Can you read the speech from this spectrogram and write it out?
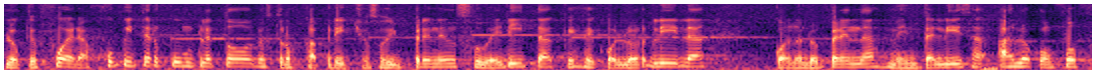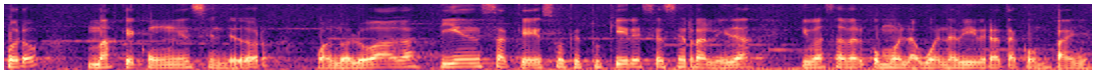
lo que fuera. Júpiter cumple todos nuestros caprichos. Hoy prende su velita que es de color lila cuando lo prendas, mentaliza, hazlo con fósforo más que con un encendedor. Cuando lo hagas, piensa que eso que tú quieres se hace realidad y vas a ver cómo la buena vibra te acompaña.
